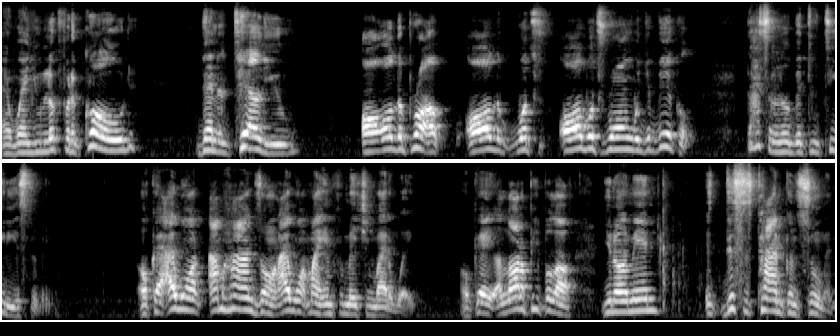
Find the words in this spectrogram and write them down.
And when you look for the code, then it'll tell you all the pro all the what's all what's wrong with your vehicle. That's a little bit too tedious to me. Okay, I want I'm hands-on. I want my information right away. Okay, a lot of people are, you know what I mean? This is time consuming.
